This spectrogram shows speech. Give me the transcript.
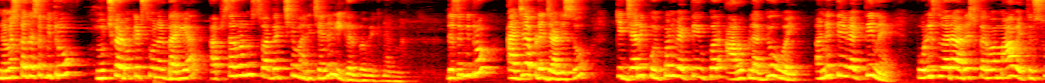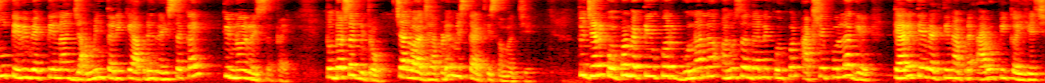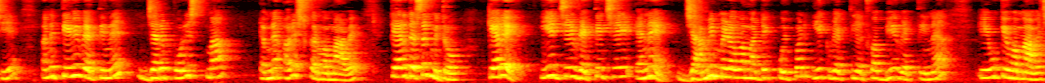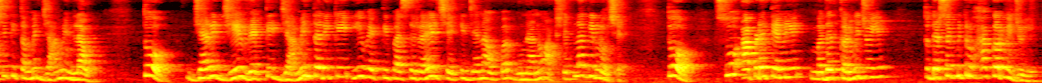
નમસ્કાર દર્શક મિત્રો, હું છું એડવોકેટ સોનલ બારિયા. આપ સર્વનું સ્વાગત છે મારી ચેનલ લીગલ ભવિજ્ઞાનમાં દર્શક મિત્રો, આજે આપણે જાણીશું કે જ્યારે કોઈ પણ વ્યક્તિ ઉપર આરોપ લાગ્યો હોય અને તે વ્યક્તિને પોલીસ દ્વારા અરેસ્ટ કરવામાં આવે, તો શું તેવી વ્યક્તિના જામીન તરીકે આપણે રહી શકાય કે ન રહી શકાય? તો દર્શક મિત્રો, ચાલો આજે આપણે વિસ્તારથી સમજીએ. તો જ્યારે કોઈ પણ વ્યક્તિ ઉપર ગુનાના અનુસંધાને કોઈ પણ આક્ષેપો લાગે ત્યારે તે વ્યક્તિને આપણે આરોપી કહીએ છીએ અને તેવી વ્યક્તિને જ્યારે પોલીસમાં એમને અરેસ્ટ કરવામાં આવે, ત્યારે દર્શક મિત્રો ક્યારેક એ જે વ્યક્તિ છે એને જામીન મેળવવા માટે કોઈ પણ એક વ્યક્તિ અથવા બે વ્યક્તિને એવું કહેવામાં આવે છે કે તમે જામીન લાવો. તો જ્યારે જે વ્યક્તિ જામીન તરીકે એ વ્યક્તિ પાસે રહે છે કે જેના ઉપર ગુનાનો આક્ષેપ લાગેલો છે, તો શું આપણે તેની મદદ કરવી જોઈએ? તો દર્શક મિત્રો, હા, કરવી જોઈએ.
